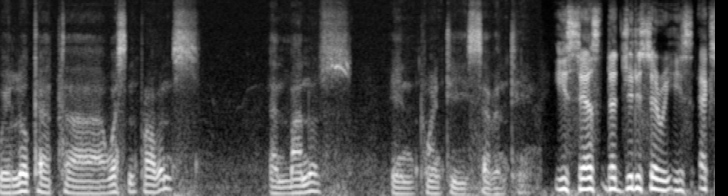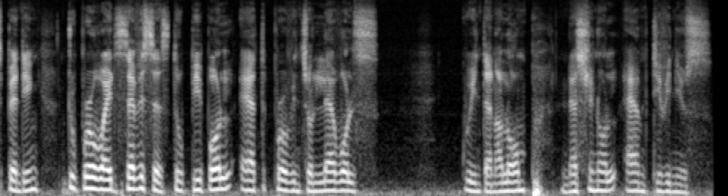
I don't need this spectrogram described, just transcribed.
We look at uh, Western Province and Manus in 2017. He says the judiciary is expanding to provide services to people at provincial levels. Quintana Alomp, National MTV News.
